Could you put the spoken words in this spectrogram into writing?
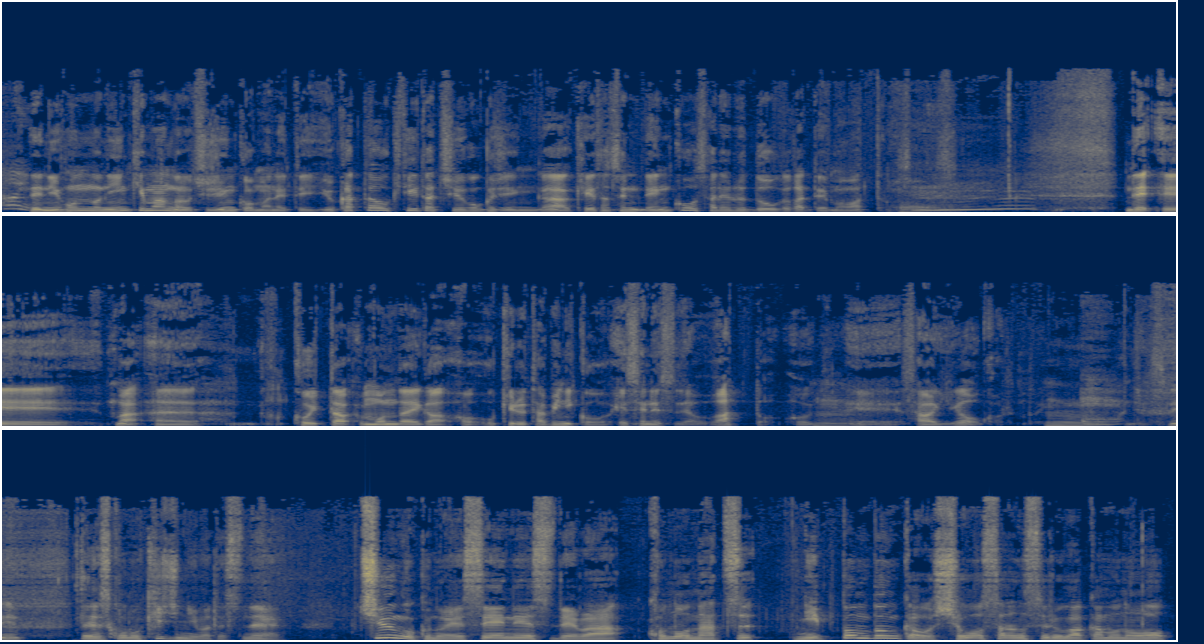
はい。で日本の人気漫画の主人公を真似て浴衣を着ていた中国人が警察に連行される動画が出回ったんですよ。で、えーまあえーこういった問題が起きるたびにこう SNS ではわっと、えー騒ぎが起こるといううん感じですね。えーこの記事にはですね中国の SNS ではこの夏日本文化を称賛する若者を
